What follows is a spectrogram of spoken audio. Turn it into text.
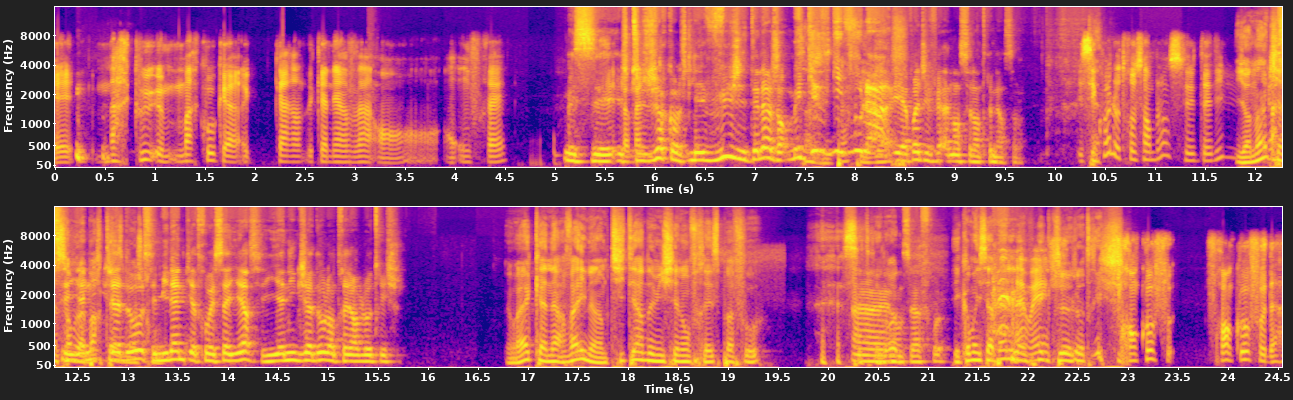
Et Marco, euh, Marco Car- Car- Canerva en, en Onfray, Mais c'est, je te jure, quand je l'ai vu, j'étais là, genre, mais qu'est-ce qu'il fout là? Et après, j'ai fait, ah non, c'est l'entraîneur, ça. Et c'est quoi l'autre ressemblance, t'as dit? Il y en a un qui C'est ressemble à Yannick Barthez. c'est. Milan qui a trouvé ça hier, c'est Yannick Jadot, l'entraîneur de l'Autriche. Ouais, Canerva, il a un petit air de Michel Onfray, c'est pas faux. c'est Ah, très drôle. non, c'est affreux. Et comment il s'appelle Ah le ouais. mec de l'Autriche? Franco, Fo- Franco Foda.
